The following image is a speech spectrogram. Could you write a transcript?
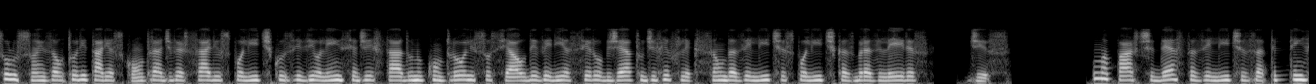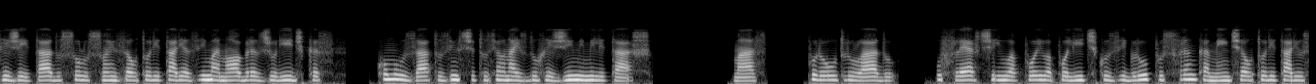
soluções autoritárias contra adversários políticos e violência de Estado no controle social deveria ser objeto de reflexão das elites políticas brasileiras, diz. Uma parte destas elites até tem rejeitado soluções autoritárias e manobras jurídicas, como os atos institucionais do regime militar. Mas, por outro lado, o flerte e o apoio a políticos e grupos francamente autoritários,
